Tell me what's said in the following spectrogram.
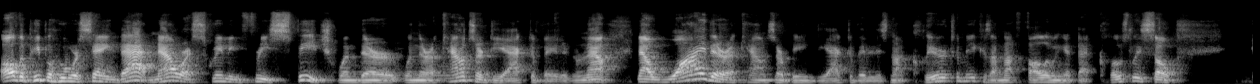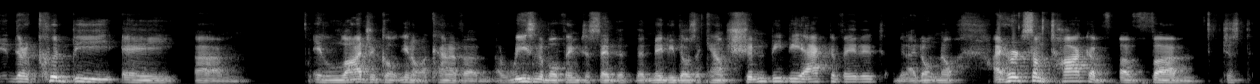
All the people who were saying that now are screaming free speech when their when their accounts are deactivated. Now, now why their accounts are being deactivated is not clear to me because I'm not following it that closely. So there could be a um, a logical, you know, a kind of a, a reasonable thing to say that, that maybe those accounts shouldn't be deactivated. I mean, I don't know. I heard some talk of of um, just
